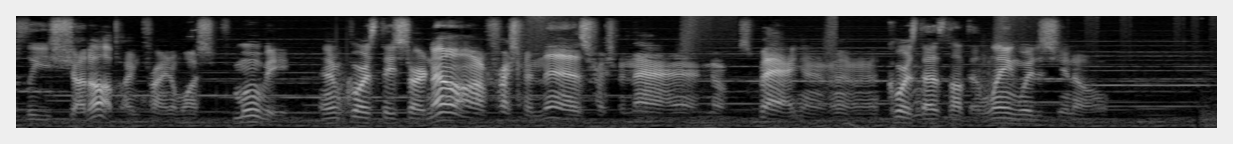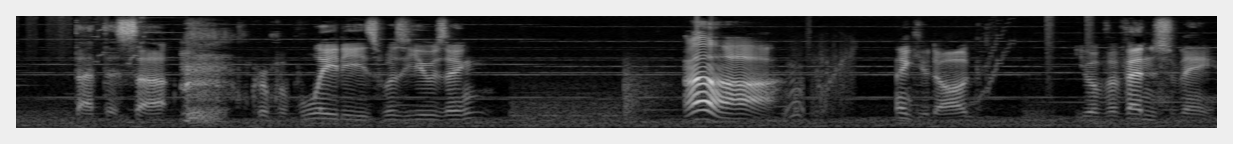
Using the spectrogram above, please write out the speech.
please shut up? I'm trying to watch this movie. And of course they started, no, freshman this, freshman that, no respect. Of course that's not the language, you know, that this uh, group of ladies was using. Ah! Thank you, dog. You have avenged me.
